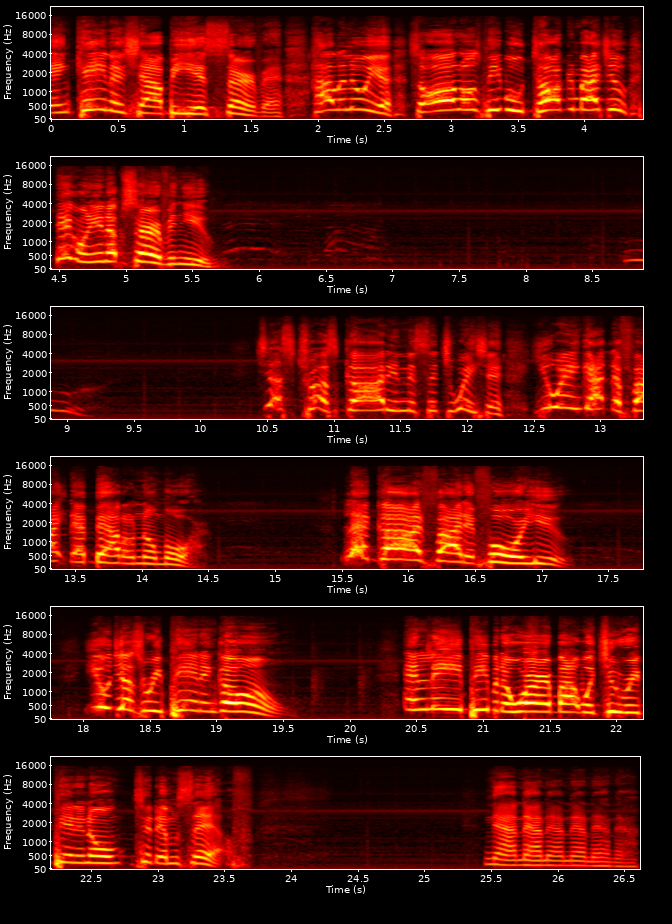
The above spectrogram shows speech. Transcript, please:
and Canaan shall be his servant. Hallelujah. So all those people who talking about you, they're going to end up serving you. Just trust God in the situation. You ain't got to fight that battle no more. Let God fight it for you. You just repent and go on. And leave people to worry about what you repenting on to themselves. Now, now, now, now, now, now.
